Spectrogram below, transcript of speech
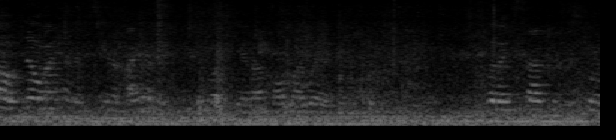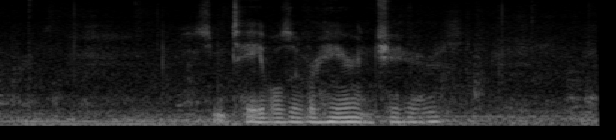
Oh, no, I haven't seen it. I haven't picked them up yet. I'm on my way. But I stopped at the store first. Some tables over here and chairs. Okay.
